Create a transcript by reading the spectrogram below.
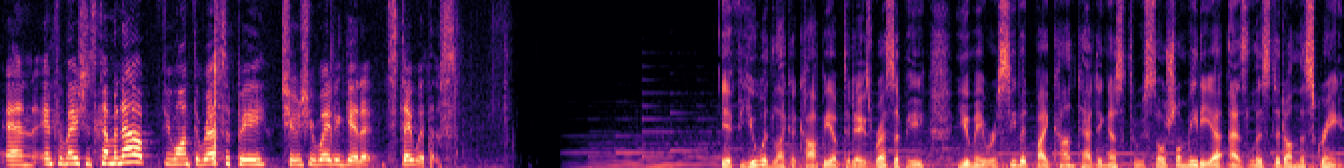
And information's coming up. If you want the recipe, choose your way to get it. Stay with us. If you would like a copy of today's recipe, you may receive it by contacting us through social media as listed on the screen.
